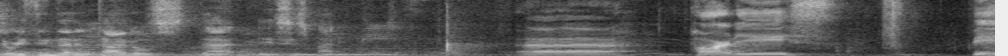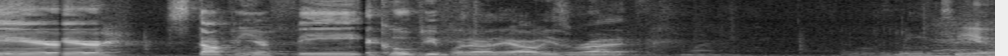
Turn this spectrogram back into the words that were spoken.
everything that entitles that is Hispanic. Uh, parties, beer, stomping your feet. They're cool people though. They always right. To you.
